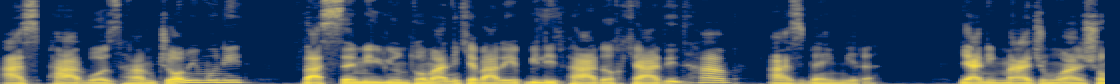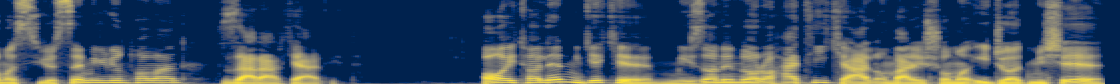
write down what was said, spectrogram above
از پرواز هم جا میمونید و سه میلیون تومنی که برای بلیت پرداخت کردید هم از بین میره. یعنی مجموعا شما 33 میلیون تومن ضرر کردید. آقای تالر میگه که میزان ناراحتی که الان برای شما ایجاد میشه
